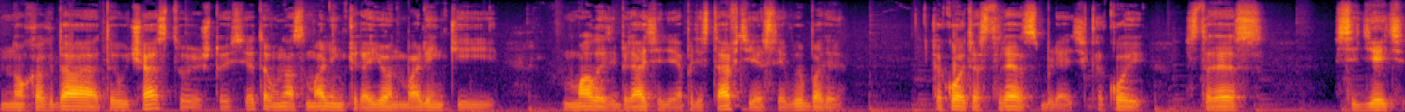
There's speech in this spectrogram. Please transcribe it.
Но когда ты участвуешь, то есть это у нас маленький район, маленький, мало избирателей. А представьте, если выборы, какой-то стресс, блядь, какой стресс сидеть.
